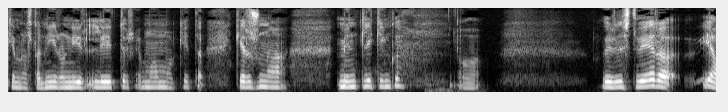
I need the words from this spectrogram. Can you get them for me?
kemur alltaf nýr og nýr litur ef mamma geta gera svona myndlíkingu. Og verðist vera já,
